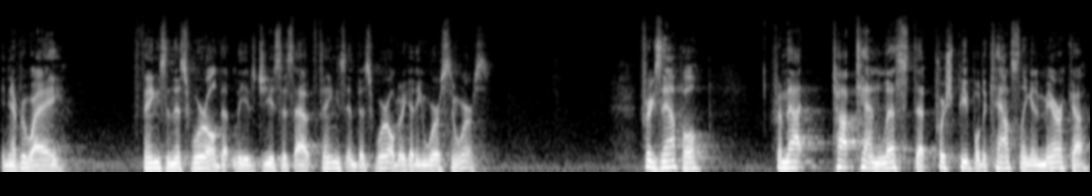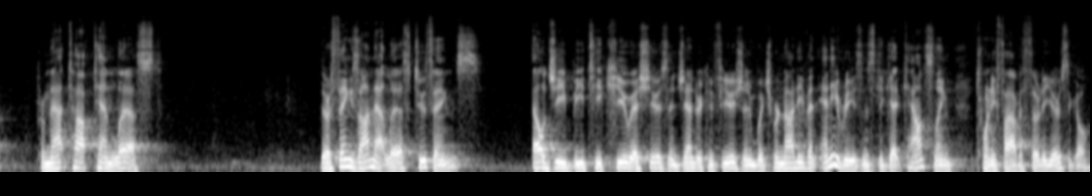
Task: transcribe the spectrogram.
in every way, things in this world that leaves Jesus out, things in this world are getting worse and worse. For example, from that top 10 list that pushed people to counseling in America, from that top 10 list, there are things on that list, two things LGBTQ issues and gender confusion, which were not even any reasons to get counseling 25 or 30 years ago.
